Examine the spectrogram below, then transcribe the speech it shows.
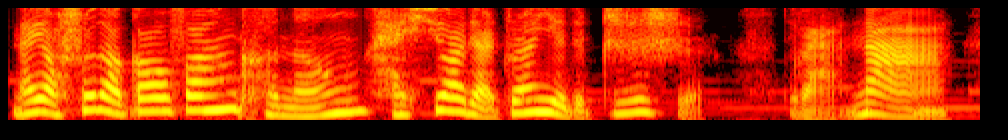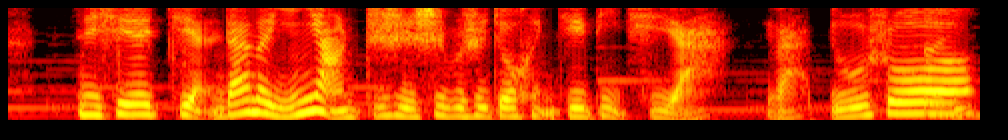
那要说到膏方，可能还需要点专业的知识，对吧？那那些简单的营养知识是不是就很接地气呀？对吧？比如说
